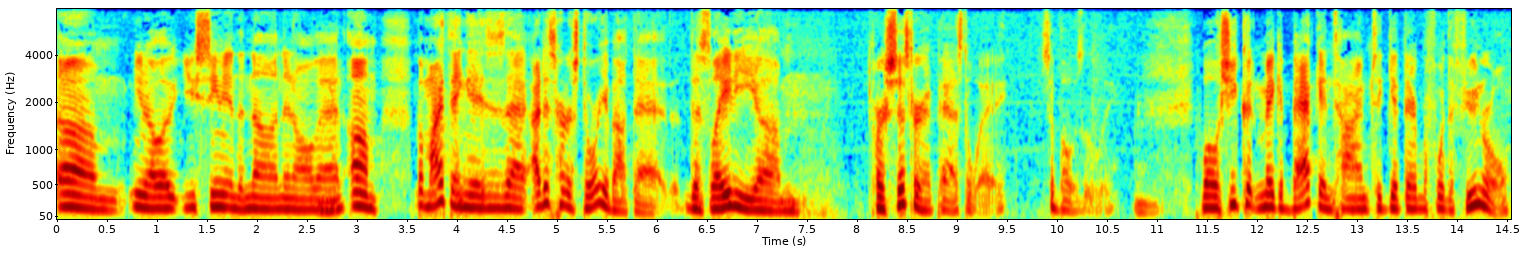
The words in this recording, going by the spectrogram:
um, you know, you've seen it in the Nun and all that. Mm-hmm. Um, but my thing is, is that I just heard a story about that. This lady, um, her sister had passed away, supposedly. Mm-hmm. Well, she couldn't make it back in time to get there before the funeral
